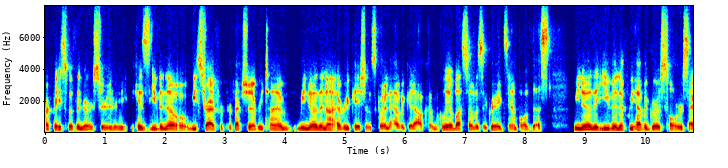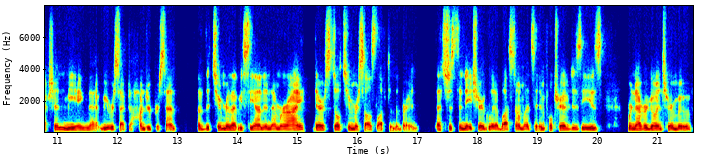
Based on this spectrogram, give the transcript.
are faced with in neurosurgery because even though we strive for perfection every time, we know that not every patient is going to have a good outcome. Glioblastoma is a great example of this. We know that even if we have a gross total resection, meaning that we resect 100% of the tumor that we see on an MRI, there are still tumor cells left in the brain. That's just the nature of glioblastoma. It's an infiltrative disease. We're never going to remove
